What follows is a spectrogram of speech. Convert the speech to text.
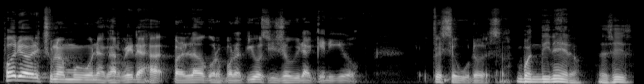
podría haber hecho una muy buena carrera para el lado corporativo si yo hubiera querido. Estoy seguro de eso. Buen dinero, decís.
